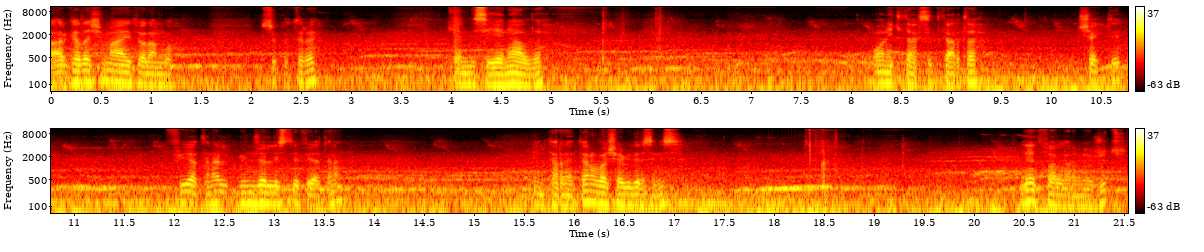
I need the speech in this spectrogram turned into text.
Arkadaşıma ait olan bu scooter'ı kendisi yeni aldı. 12 taksit karta çekti. Fiyatına güncel liste fiyatına internetten ulaşabilirsiniz. LED farları mevcut.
